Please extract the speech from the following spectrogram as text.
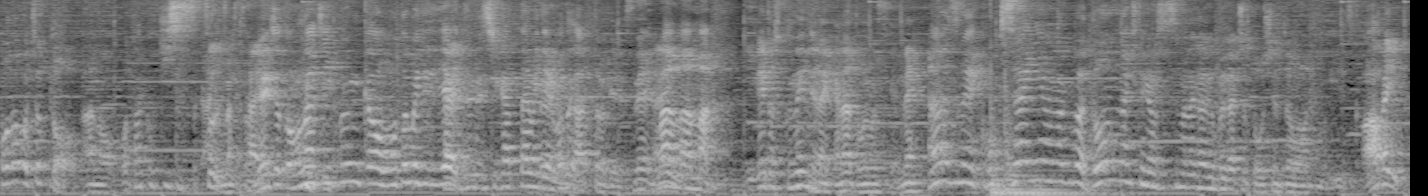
この子ちょっとあのオタク気質がありますよね、そうですちょっと同じ文化を求めていや全然違ったみたいなことがあったわけですね、はい。まあまあまあ意外と少ないんじゃないかなと思いますけどね。7つ目国際日本学部はどんな人におすすめな学部かちょっと教えてもらってもいいですか？はい、やは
